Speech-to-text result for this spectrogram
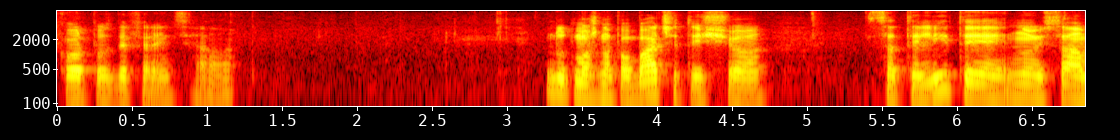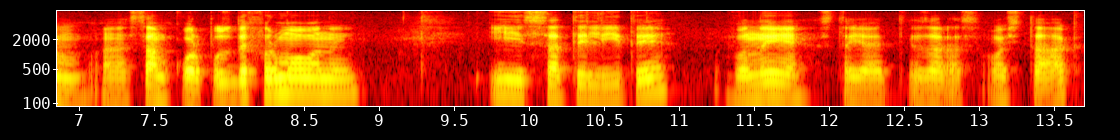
корпус диференціала. Тут можна побачити, що сателіти, ну і сам, е, сам корпус деформований. І сателіти, вони стоять зараз ось так.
